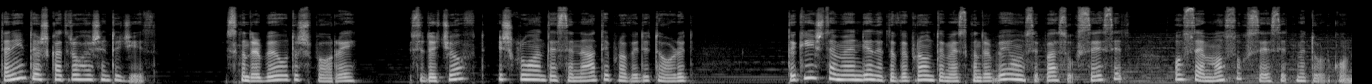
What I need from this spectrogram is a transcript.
tani të shkatërroheshin të gjithë. Skënderbeu të shporrej, sidoqoftë, i shkruante senati proveditorit, të kishte mendjen dhe të vepronte me Skënderbeun sipas suksesit ose mossuksesit me Turkun.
